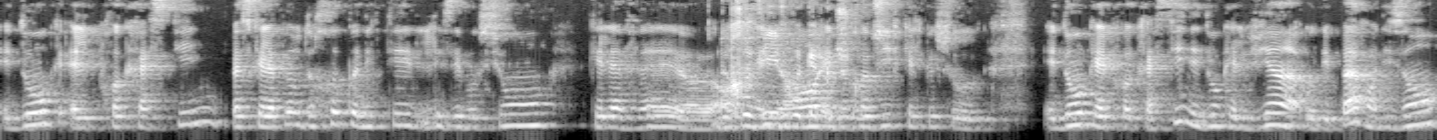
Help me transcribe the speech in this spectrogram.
Et donc, elle procrastine parce qu'elle a peur de reconnecter les émotions, qu'elle avait euh, de revivre quelque et de revivre quelque chose. Et donc elle procrastine et donc elle vient au départ en disant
